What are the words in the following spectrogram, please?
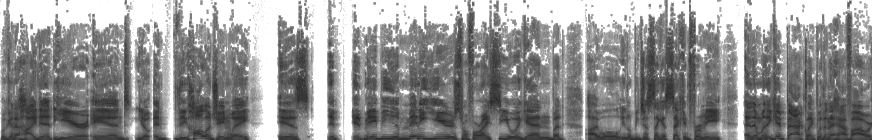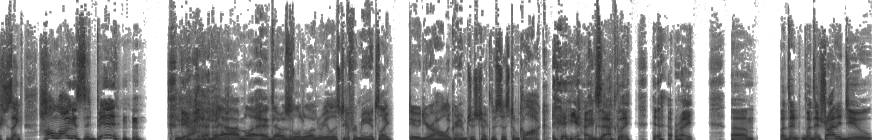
we're going to hide it here, and you know, and the Holo Janeway is it. It may be many years before I see you again, but I will. It'll be just like a second for me. And then when they get back, like within a half hour, she's like, "How long has it been?" yeah, yeah i'm like that was a little unrealistic for me it's like dude you're a hologram just check the system clock yeah, exactly. Yeah, right. Um, but they're, what they're trying to do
